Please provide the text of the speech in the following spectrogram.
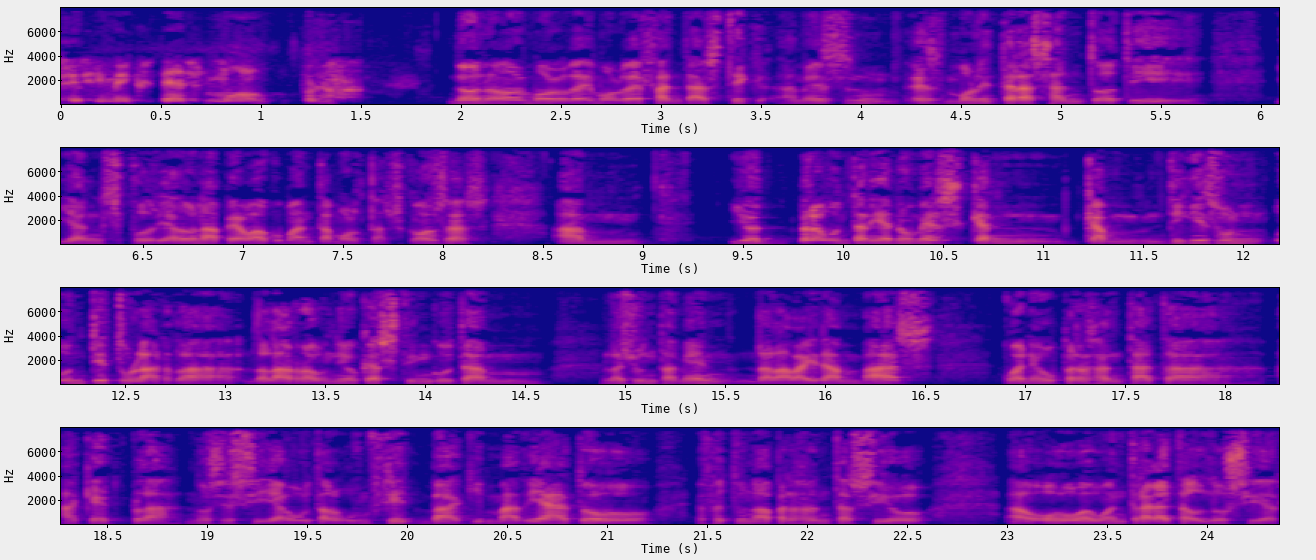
sé si m'he extès molt, però... No, no, molt bé, molt bé, fantàstic. A més, és molt interessant tot i, i ens podria donar peu a comentar moltes coses. Um, jo et preguntaria només que, en, que em diguis un, un titular de, de la reunió que has tingut amb l'Ajuntament de la Vall d'en Bas quan heu presentat a, a aquest pla. No sé si hi ha hagut algun feedback immediat o heu fet una presentació uh, o heu entregat el dossier.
